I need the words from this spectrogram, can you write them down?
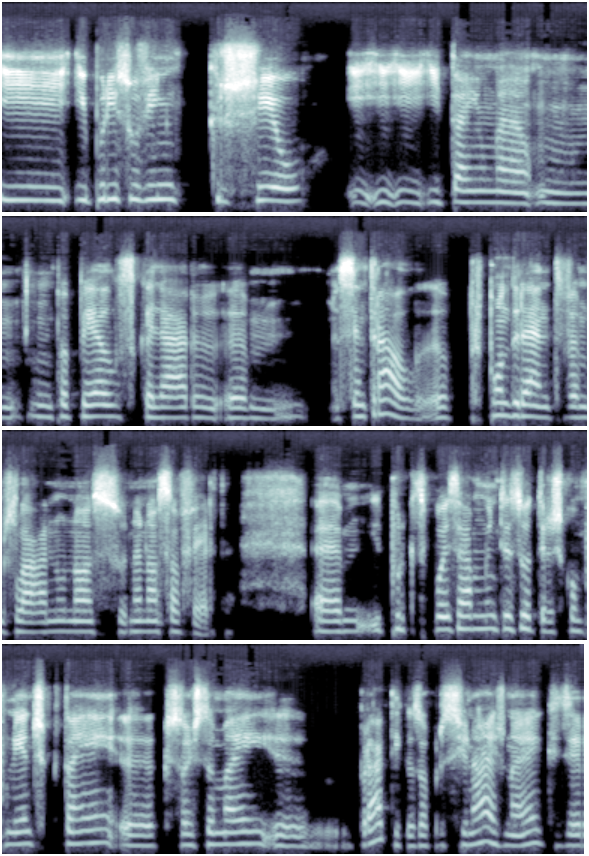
e, e por isso o vinho cresceu e, e, e tem uma, um, um, papel, se calhar, um, central, eh, preponderante, vamos lá, no nosso, na nossa oferta. Um, porque depois há muitas outras componentes que têm uh, questões também uh, práticas, operacionais, não é? Quer dizer,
